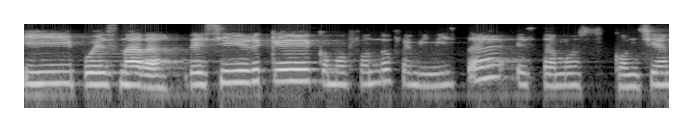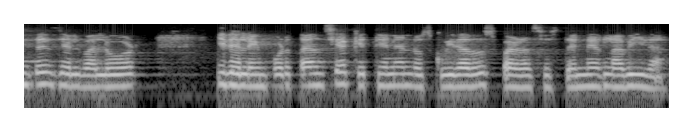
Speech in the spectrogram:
Y pues nada, decir que como fondo feminista estamos conscientes del valor y de la importancia que tienen los cuidados para sostener la vida.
